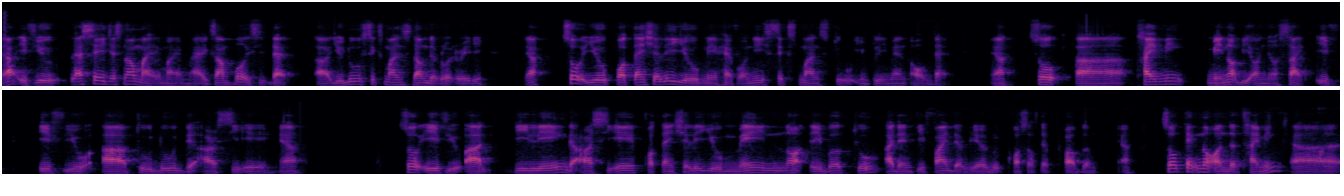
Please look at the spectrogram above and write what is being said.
yeah if you let's say just now my my, my example is that uh, you do six months down the road already yeah so you potentially you may have only six months to implement all that yeah so uh timing may not be on your side if if you are to do the RCA. Yeah. So if you are delaying the RCA, potentially you may not able to identify the real root cause of the problem. Yeah. So take note on the timing. Uh,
